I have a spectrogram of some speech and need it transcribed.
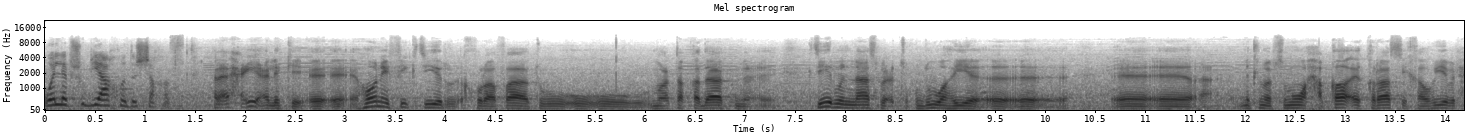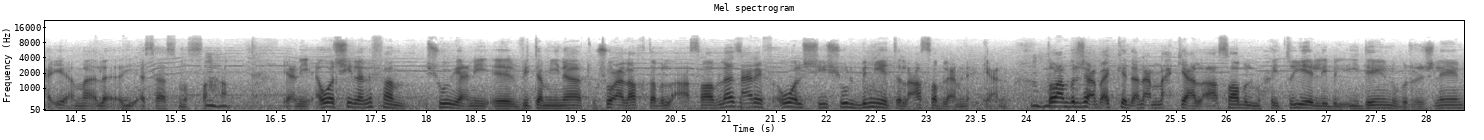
ولا بشو بياخذ الشخص؟ هلا الحقيقة لك آه، آه، هون في كثير خرافات ومعتقدات كثير من الناس بيعتقدوها هي مثل ما بسموها حقائق راسخة وهي بالحقيقة ما لها أي أساس من الصحة. يعني أول شيء لنفهم شو يعني الفيتامينات وشو علاقتها بالأعصاب. لازم نعرف أول شيء شو بنية العصب اللي عم نحكي عنه. طبعا برجع بأكد أنا عم بحكي على الأعصاب المحيطية اللي بالإيدين وبالرجلين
